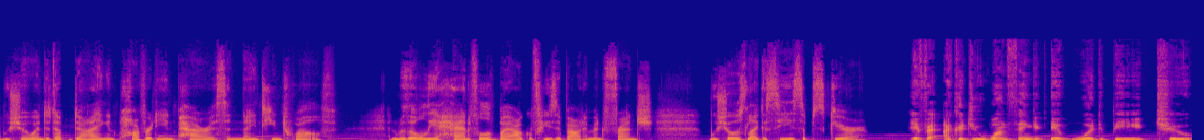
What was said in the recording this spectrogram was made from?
Mouchot ended up dying in poverty in Paris in 1912. And with only a handful of biographies about him in French, Mouchot's legacy is obscure. If I could do one thing, it would be to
